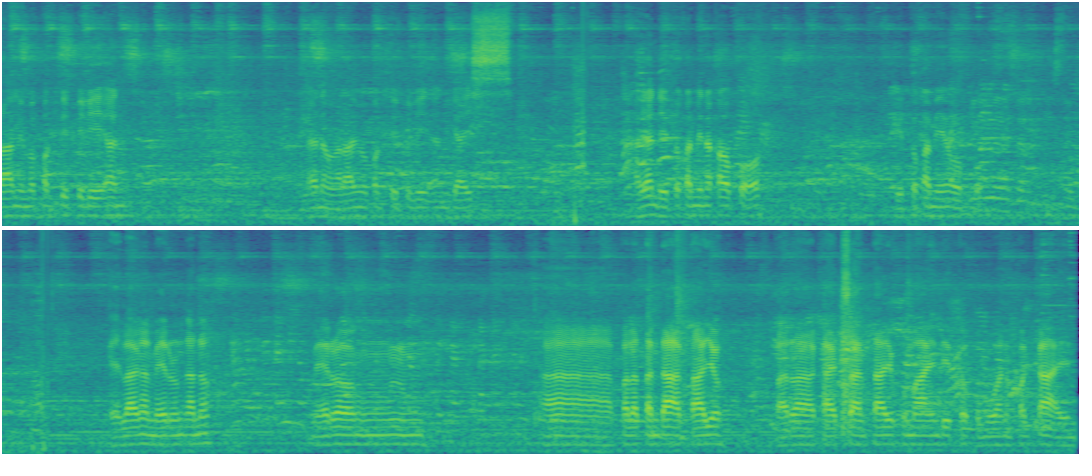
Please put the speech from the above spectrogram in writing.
Marami mapagpipilian. Ano, marami mapagpipilian guys. Ayan, dito kami nakaupo oh. Dito kami upo. Kailangan meron ano, merong ah, palatandaan tayo para kahit saan tayo kumain dito, kumuha ng pagkain,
